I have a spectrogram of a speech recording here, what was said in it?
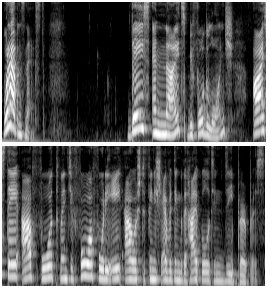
What happens next? Days and nights before the launch, I stay up for 24, 48 hours to finish everything with a high quality and deep purpose.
